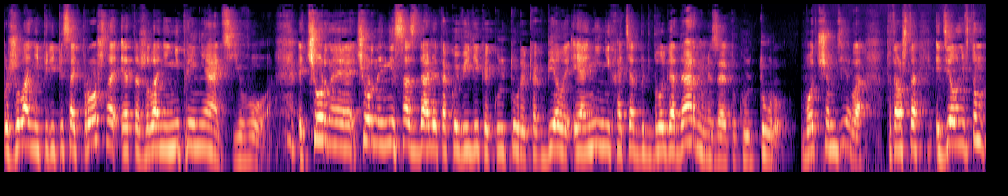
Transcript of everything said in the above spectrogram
желание переписать прошлое – это желание не принять его. Черные, черные не создали такой великой культуры, как белые, и они не хотят быть благодарными за эту культуру. Вот в чем дело. Потому что дело не в том,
